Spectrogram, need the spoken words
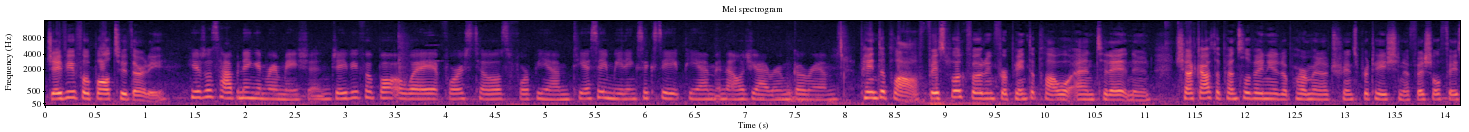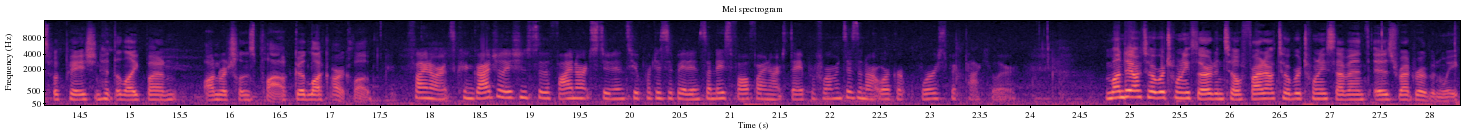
JV football 2:30. Here's what's happening in Ram Nation. JV football away at Forest Hills 4 p.m. TSA meeting 6 to 8 p.m. in the LGI room. Go Rams. Paint to Plow. Facebook voting for Paint to Plow will end today at noon. Check out the Pennsylvania Department of Transportation official Facebook page and hit the like button on Richland's Plow. Good luck, Art Club. Fine Arts. Congratulations to the fine arts students who participated in Sunday's Fall Fine Arts Day. Performances and artwork were spectacular. Monday, October 23rd until Friday, October 27th is Red Ribbon Week.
